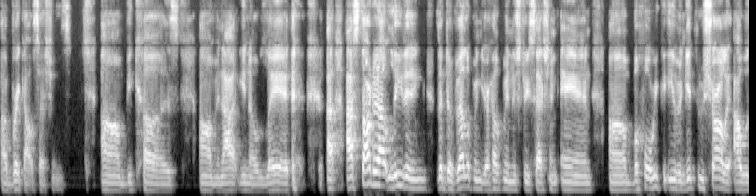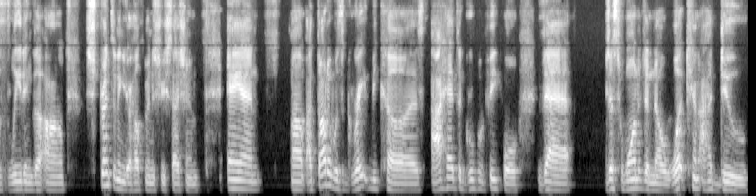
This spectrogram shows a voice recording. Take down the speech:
uh, breakout sessions um, because, um, and I, you know, led. I, I, started out leading the developing your health ministry session, and um, before we could even get through Charlotte, I was leading the um, strengthening your health ministry session, and I thought it was great because I had the group of people that just wanted to know what can I do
